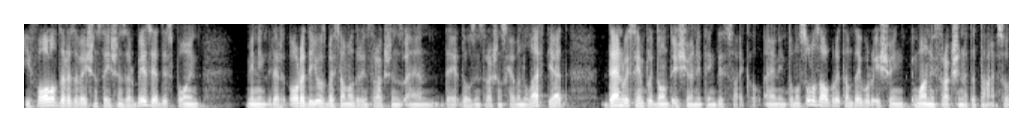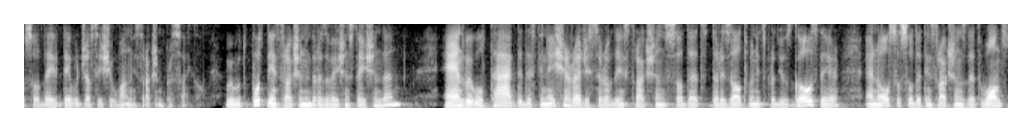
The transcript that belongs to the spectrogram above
If all of the reservation stations are busy at this point, meaning they're already used by some other instructions and they, those instructions haven't left yet, then we simply don't issue anything this cycle. And in Tomasulo's algorithm, they were issuing one instruction at a time. So, so they, they would just issue one instruction per cycle. We would put the instruction in the reservation station then, and we will tag the destination register of the instructions so that the result when it's produced goes there, and also so that instructions that want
